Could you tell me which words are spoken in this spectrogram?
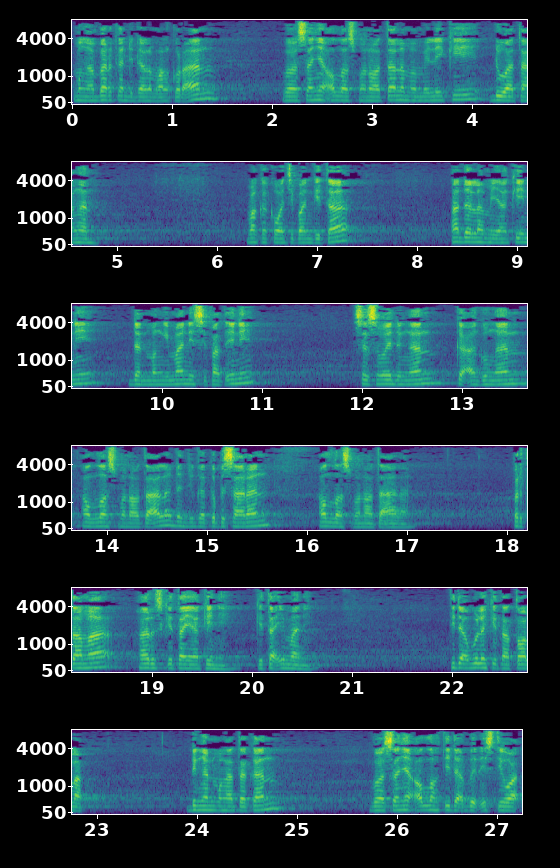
mengabarkan di dalam Al-Quran bahwasanya Allah SWT memiliki dua tangan. Maka kewajiban kita adalah meyakini dan mengimani sifat ini sesuai dengan keagungan Allah SWT dan juga kebesaran Allah SWT. Pertama, harus kita yakini, kita imani. Tidak boleh kita tolak dengan mengatakan bahwasanya Allah tidak beristiwa.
